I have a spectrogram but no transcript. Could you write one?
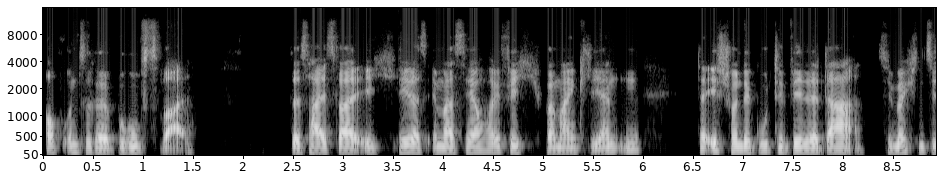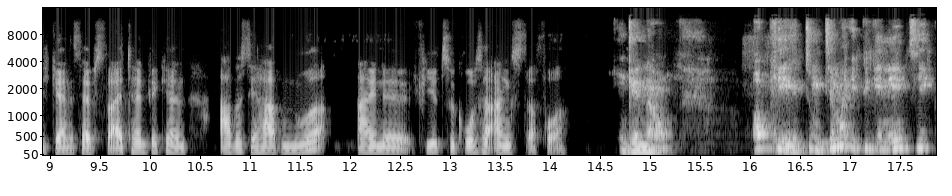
auf unsere Berufswahl. Das heißt, weil ich sehe das immer sehr häufig bei meinen Klienten, da ist schon der gute Wille da. Sie möchten sich gerne selbst weiterentwickeln, aber sie haben nur eine viel zu große Angst davor. Genau. Okay, zum Thema Epigenetik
